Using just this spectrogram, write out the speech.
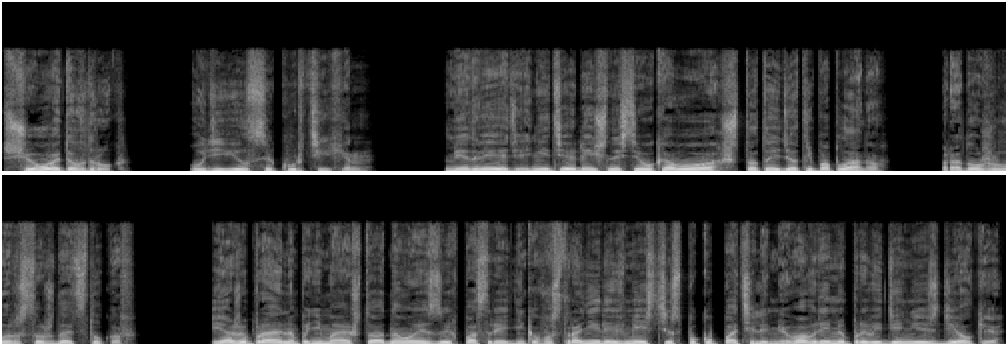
«С чего это вдруг?» — удивился Куртихин. «Медведи — не те личности, у кого что-то идет не по плану», — продолжил рассуждать Стуков. «Я же правильно понимаю, что одного из их посредников устранили вместе с покупателями во время проведения сделки?»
